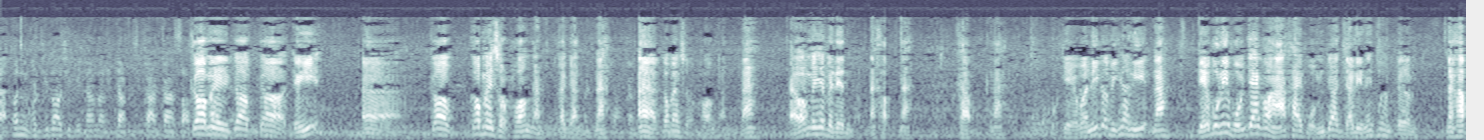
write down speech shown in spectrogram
อ ก็หนึ่งคนที่รอดชีวิตนั้นจากจากการสอบก็ไม่ก็ก็อย่างนี้เออ ก็ก็ไม่สอดคล้องกันแล้วกันนะอ่าก็ไม่สอดคล้องกันนะ แต่ว่าไม่ใช่ประเด็นนะครับนะครับนะโอเค วันนี้ก็มีแค่นี้นะ เดี๋ยวพรุ่งนี้ผมแจ้งข้อหาใครผมจะจะเรียนให้เพิ่มเติมนะครับ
